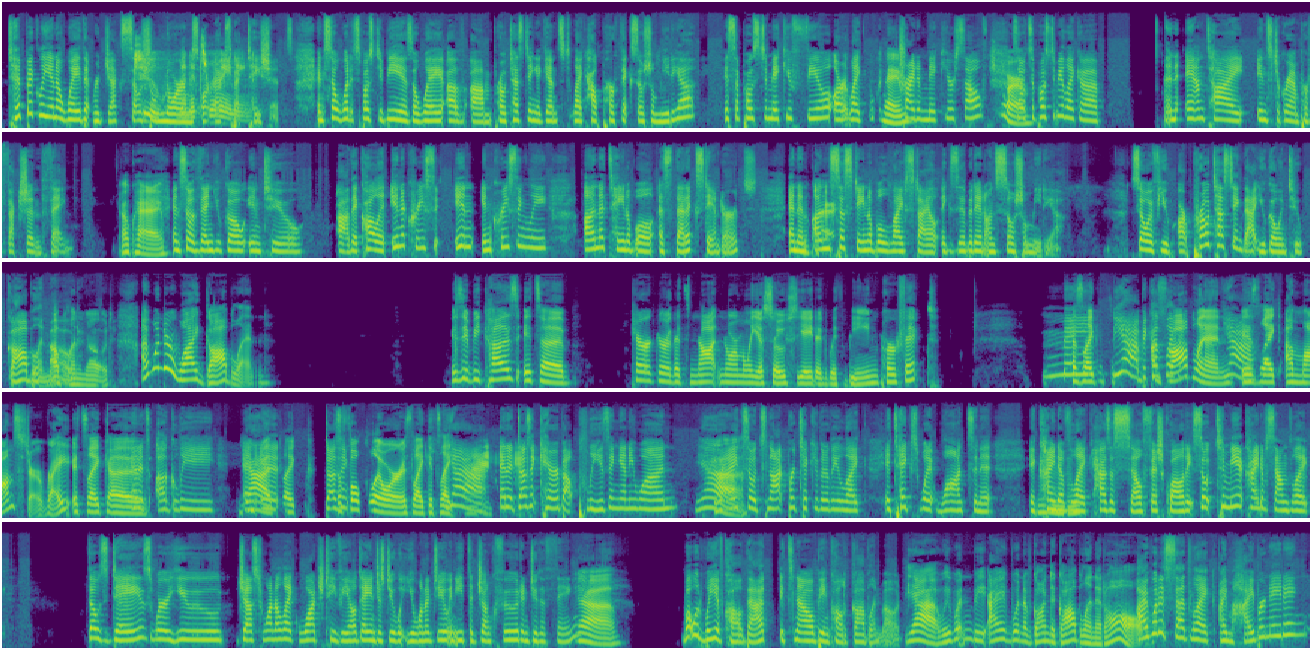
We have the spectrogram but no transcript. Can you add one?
Typically in a way that rejects social Two norms or remaining. expectations. And so, what it's supposed to be is a way of um, protesting against like how perfect social media is supposed to make you feel, or like Okay. try to make yourself. sure. So it's supposed to be like a an anti Instagram perfection thing. okay. And so then you go into uh, they call it increase in increasingly unattainable aesthetic standards and an Okay. unsustainable lifestyle exhibited on social media. So if you are protesting that, you go into goblin mode. Goblin mode. I wonder why goblin. Is it because it's a character that's not normally associated with being perfect? Maybe, like, yeah, because like goblin yeah. is like a monster, right? It's like a and it's ugly and yeah, it it's like the doesn't folklore is like it's like yeah, and it doesn't care about pleasing anyone, yeah, right? So it's not particularly like it takes what it wants and it it kind of Mhm. like has a selfish quality. So to me, it kind of sounds like those days where you just want to like watch TV all day and just do what you want to do and eat the junk food and do the thing. yeah, What would we have called that? It's now being called goblin mode. yeah. We wouldn't be. I wouldn't have gone to goblin at all. I would have said like I'm hibernating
